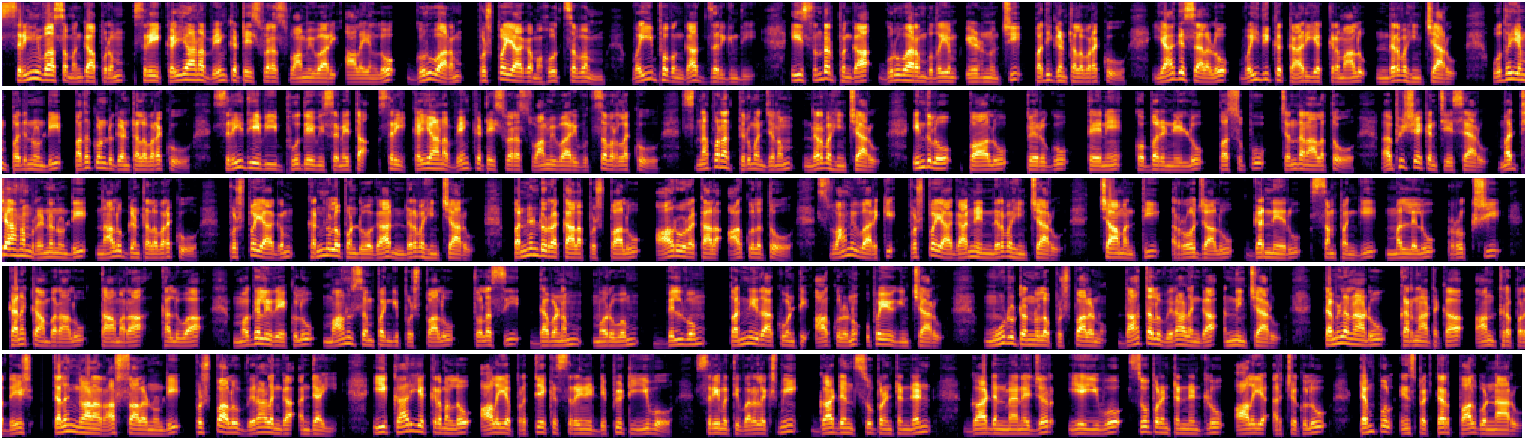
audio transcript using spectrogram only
శ్రీనివాస మంగాపురం శ్రీ కళ్యాణ వెంకటేశ్వర స్వామివారి ఆలయంలో గురువారం పుష్పయాగ మహోత్సవం వైభవంగా జరిగింది. ఈ సందర్భంగా గురువారం ఉదయం ఏడు నుంచి పది గంటల వరకు యాగశాలలో వైదిక కార్యక్రమాలు నిర్వహించారు. ఉదయం పది నుండి పదకొండు గంటల వరకు శ్రీదేవి భూదేవి సమేత శ్రీ కళ్యాణ వెంకటేశ్వర స్వామివారి ఉత్సవర్లకు స్నపన తిరుమంజనం నిర్వహించారు. ఇందులో పాలు పెరుగు తేనె కొబ్బరి నీళ్ళు పసుపు చందనాలతో అభిషేకం చేశారు. మధ్యాహ్నం రెండు నుండి నాలుగు గంటల వరకు పుష్పయాగం కన్నుల పండువగా నిర్వహించారు. పన్నెండు రకాల పుష్పాలు ఆరు రకాల ఆకులతో స్వామివారికి పుష్పయాగాన్ని నిర్వహించారు. చామంతి రోజాలు గన్నేరు సంపంగి మల్లెలు రుక్షి కనకాంబరాలు తామర కలువ మొగలిరేకులు మానుసంపంగి పుష్పాలు తులసి దవణం మరువం బిల్వం పన్నీరాకు వంటి ఆకులను ఉపయోగించారు. మూడు టన్నుల పుష్పాలను దాతలు విరాళంగా అందించారు. తమిళనాడు కర్ణాటక ఆంధ్రప్రదేశ్ తెలంగాణ రాష్ట్రాల నుండి పుష్పాలు విరాళంగా అందాయి. ఈ కార్యక్రమంలో ఆలయ ప్రత్యేక శ్రేణి deputy EO Shrimati Varalakshmi garden superintendent garden manager AEO సూపరింటెండెంట్లు ఆలయ అర్చకులు టెంపుల్ ఇన్స్పెక్టర్ పాల్గొన్నారు.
